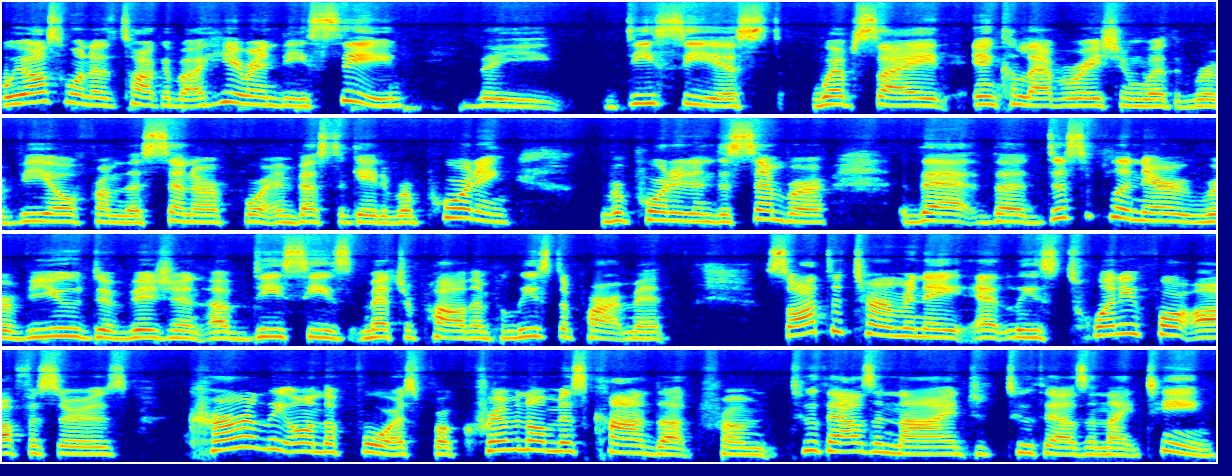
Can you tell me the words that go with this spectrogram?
We also want to talk about here in DC, the DCist website, in collaboration with Reveal from the Center for Investigative Reporting, reported in December that the Disciplinary Review Division of DC's Metropolitan Police Department sought to terminate at least 24 officers currently on the force for criminal misconduct from 2009 to 2019.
